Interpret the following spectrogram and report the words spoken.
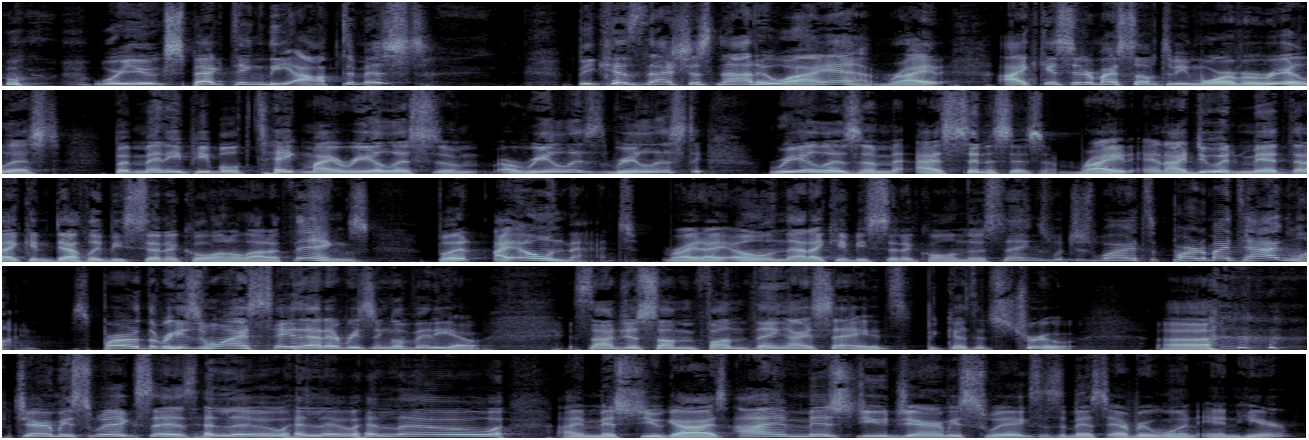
were you expecting the optimist? Because that's just not who I am, right? I consider myself to be more of a realist, but many people take my realism, a realist, realistic realism as cynicism, right? And I do admit that I can definitely be cynical on a lot of things, but I own that, right? I own that I can be cynical on those things, which is why it's a part of my tagline. It's part of the reason why I say that every single video. It's not just some fun thing I say, it's because it's true. Uh, Jeremy Swiggs says, hello, hello, hello. I missed you guys. I missed you, Jeremy Swiggs. I missed everyone in here.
